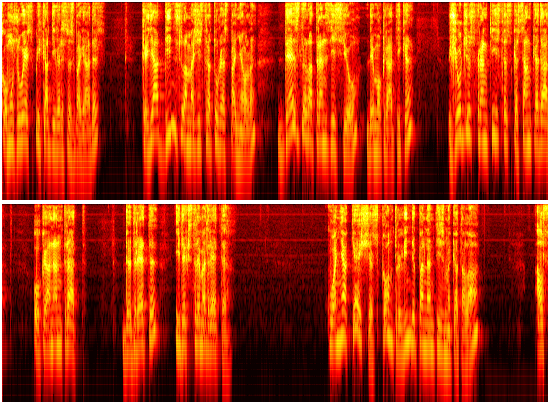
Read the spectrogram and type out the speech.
com us ho he explicat diverses vegades, que hi ha dins la magistratura espanyola, des de la transició democràtica, jutges franquistes que s'han quedat o que han entrat de dreta i d'extrema dreta. Quan hi ha queixes contra l'independentisme català, els,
